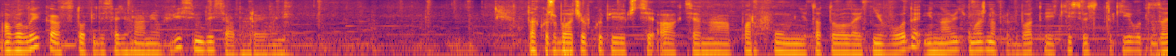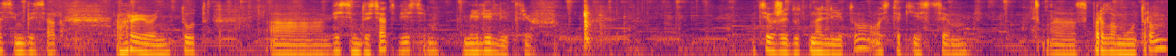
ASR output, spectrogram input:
А велика 150 грамів 80 гривень. Також бачу в копієчці акція на парфумні та туалетні води, і навіть можна придбати якісь ось такі от за 70 гривень. Тут а, 88 мл. Ці вже йдуть на літо, ось такі з цим е, з перламутром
